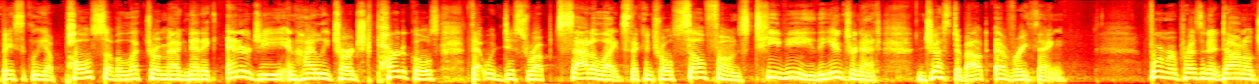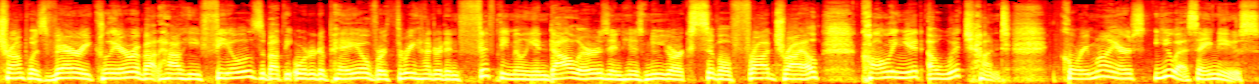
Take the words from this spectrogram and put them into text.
basically a pulse of electromagnetic energy in highly charged particles that would disrupt satellites that control cell phones, TV, the internet, just about everything. Former President Donald Trump was very clear about how he feels about the order to pay over $350 million in his New York civil fraud trial, calling it a witch hunt. Corey Myers, USA News.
